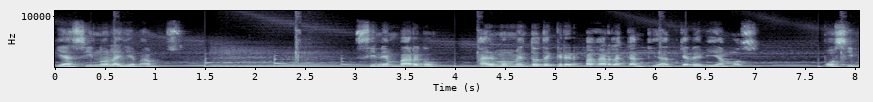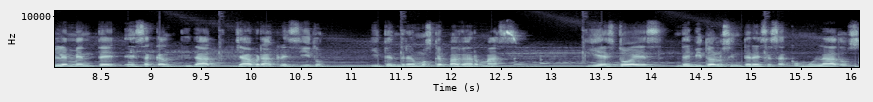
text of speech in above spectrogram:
y así no la llevamos. Sin embargo, al momento de querer pagar la cantidad que debíamos, posiblemente esa cantidad ya habrá crecido y tendremos que pagar más. Y esto es debido a los intereses acumulados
